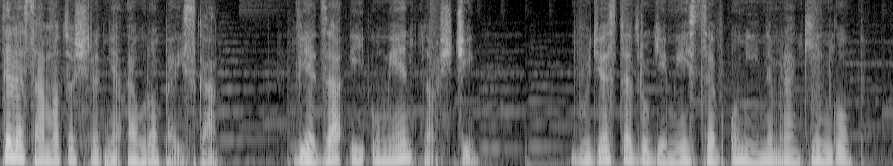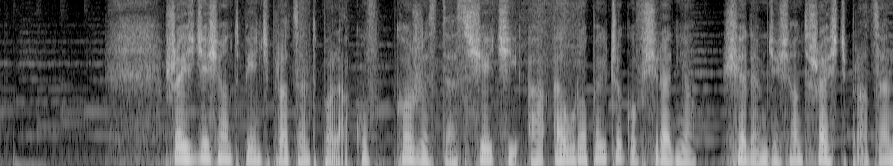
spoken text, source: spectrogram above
tyle samo co średnia europejska. Wiedza i umiejętności. 22 miejsce w unijnym rankingu. 65% Polaków korzysta z sieci, a Europejczyków średnio 76%.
